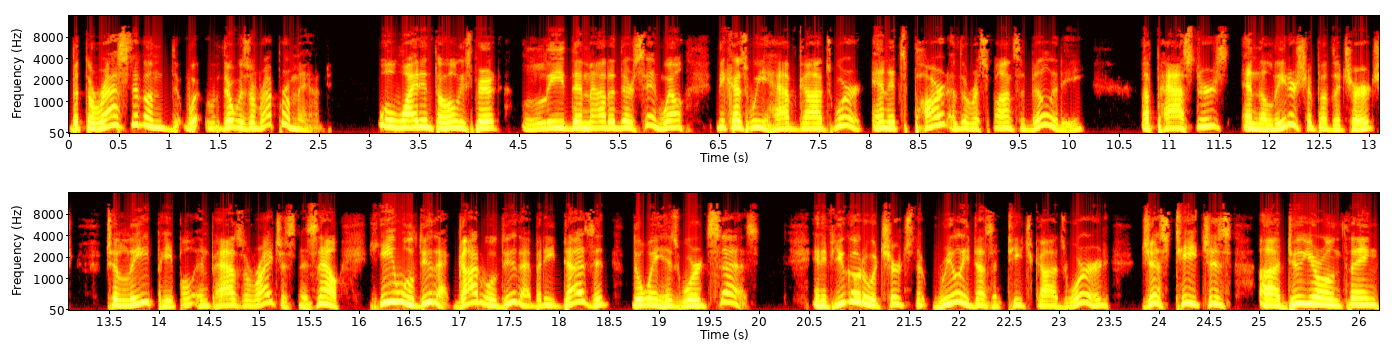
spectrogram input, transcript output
But the rest of them, there was a reprimand. Well, why didn't the Holy Spirit lead them out of their sin? Well, because we have God's word and it's part of the responsibility of pastors and the leadership of the church to lead people in paths of righteousness. Now, he will do that. God will do that, but he does it the way his word says. And if you go to a church that really doesn't teach God's word, just teaches, uh, do your own thing,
